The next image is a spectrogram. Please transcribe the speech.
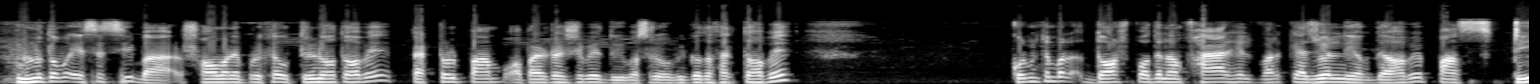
ন্যূনতম এসএসসি বা সমমানের পরীক্ষা উত্তীর্ণ হতে হবে। পেট্রোল পাম্প অপারেটর হিসেবে দুই বছরের অভিজ্ঞতা থাকতে হবে। কর্মী নাম্বার দশ পদের নাম ফায়ার হেল্পার। ক্যাজুয়াল নিয়োগ দেওয়া হবে পাঁচটি,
